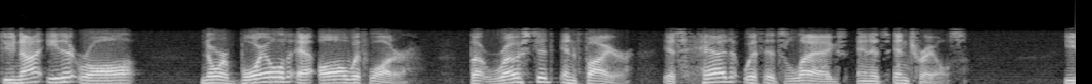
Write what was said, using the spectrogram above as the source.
Do not eat it raw, nor boiled at all with water, but roasted in fire, its head with its legs and its entrails. You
